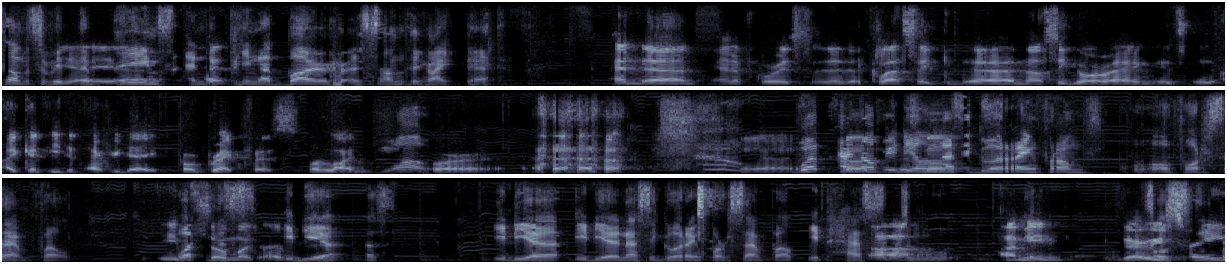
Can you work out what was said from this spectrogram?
comes with Yeah, the yeah. beans and the peanut butter or something like that. And uh, and of course uh, the classic uh, nasi goreng is I could eat it every day for breakfast, for lunch, Wow. for yeah. What kind not- of ideal not- nasi goreng from for, Sam Feldt? eat What so much. I- idea? Idea nasi goreng for example. It has Ah. to I mean, very sp-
